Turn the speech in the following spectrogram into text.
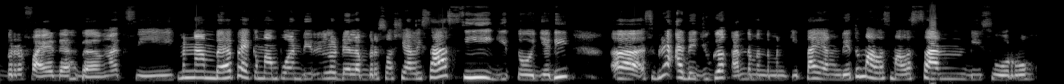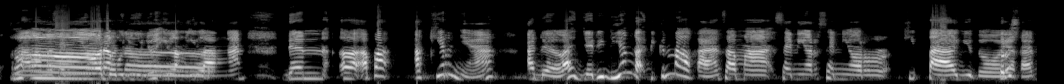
berfaedah banget sih. Menambah apa ya kemampuan diri lo dalam bersosialisasi gitu. Jadi eh, sebenarnya ada juga kan teman-teman kita yang dia tuh males-malesan disuruh kenal sama Ah, senior yang ujung-ujungnya hilang-hilangan. Dan eh, apa akhirnya adalah jadi dia nggak dikenal kan sama senior senior kita gitu Terus, ya kan?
